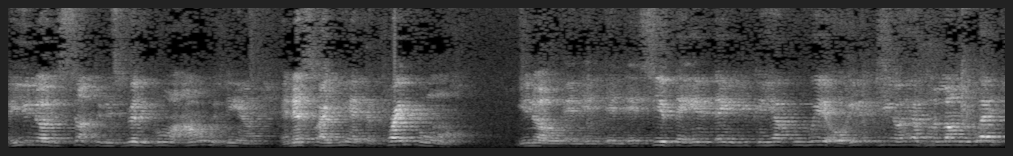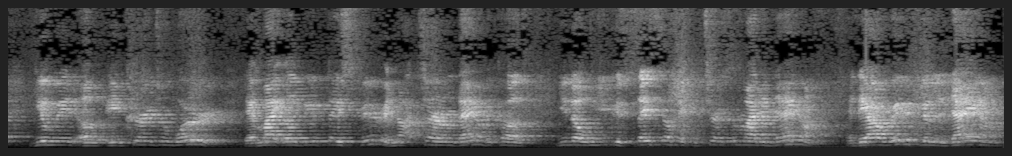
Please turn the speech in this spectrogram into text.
And you know that something is really going on with them. And that's why you have to pray for them you know, and, and, and, see if there's anything you can help them with, or you know, help them along the way. Give them an uh, encouraging word that might uplift their spirit, not tear them down, because you know you could say something that can turn somebody down, and they already feeling down.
